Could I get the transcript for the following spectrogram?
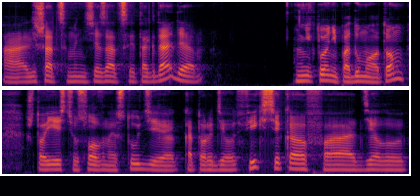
лишатся монетизации и так далее, Никто не подумал о том, что есть условные студии, которые делают фиксиков, а, делают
